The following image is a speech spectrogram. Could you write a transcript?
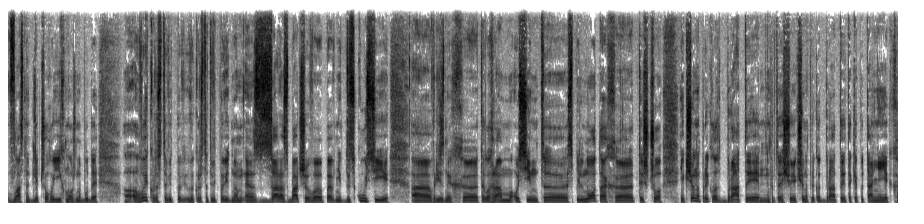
власне для чого їх можна буде використати? використати відповідно. Е, зараз бачив е, певні дискусії е, в різних телеграм-осінт спільнотах. Те, що якщо, наприклад, брати про те, що якщо, наприклад, брати таке питання, як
